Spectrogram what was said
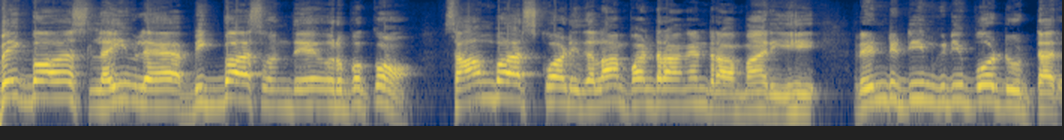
பிக் பாஸ் லைவ்ல பிக் பாஸ் வந்து ஒரு பக்கம் சாம்பார் ஸ்குவாட் இதெல்லாம் பண்றாங்கன்ற மாதிரி ரெண்டு டீம் போட்டு விட்டார்.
